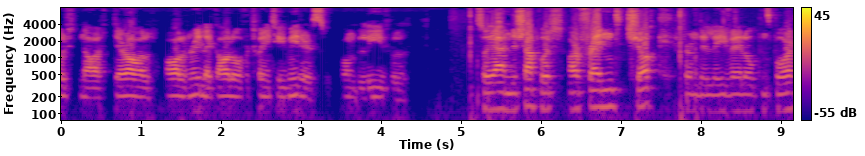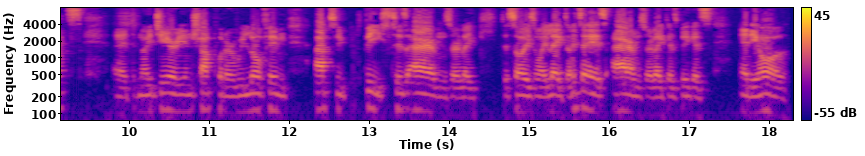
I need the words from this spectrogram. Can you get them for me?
But no, they're all all unreal, like all over 22 meters, unbelievable. So yeah, in the shot put, our friend Chuck from the Louisville Open Sports, uh, the Nigerian shot putter, we love him. Absolute beast. His arms are like the size of my legs. I'd say his arms are like as big as Eddie Hall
